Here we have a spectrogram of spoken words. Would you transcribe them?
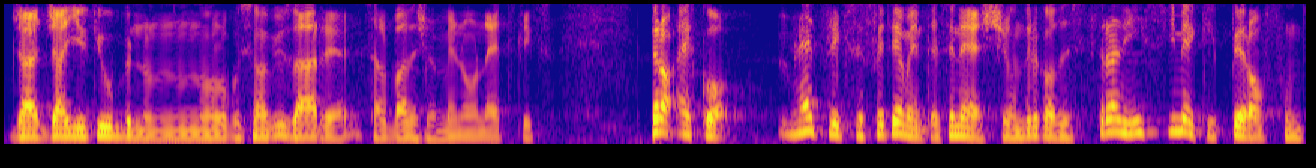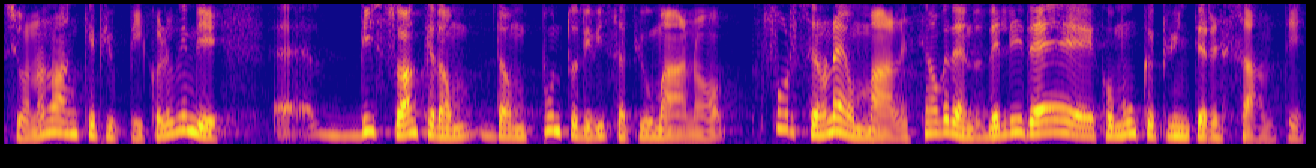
Già, già YouTube non, non lo possiamo più usare, salvateci almeno Netflix. Però ecco, Netflix effettivamente se ne esce con delle cose stranissime che però funzionano, anche più piccole. Quindi, eh, visto anche da un, da un punto di vista più umano, forse non è un male. Stiamo vedendo delle idee comunque più interessanti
